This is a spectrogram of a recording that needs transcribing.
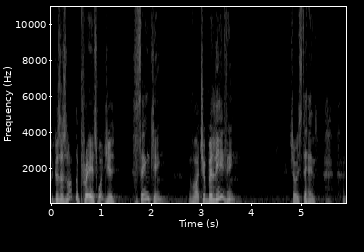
Because it's not the prayer, it's what you're thinking, of what you're believing. Shall we stand?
